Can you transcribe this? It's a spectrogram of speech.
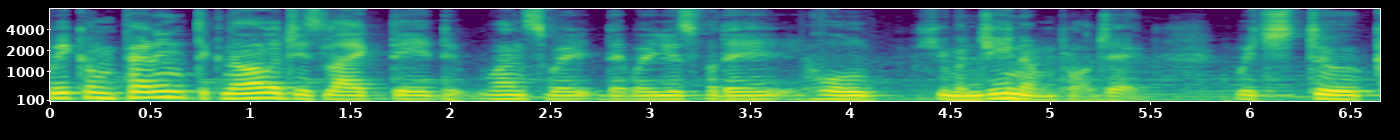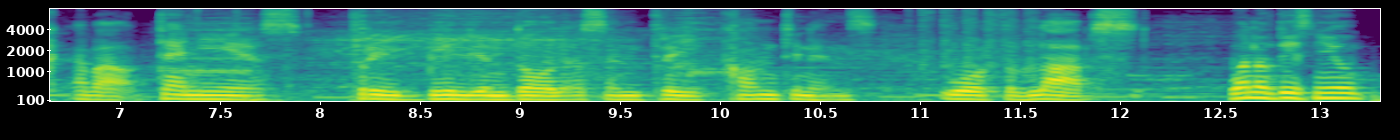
we're comparing technologies like the, the ones that were used for the whole human genome project, which took about 10 years, $3 billion, and three continents worth of labs. One of these new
